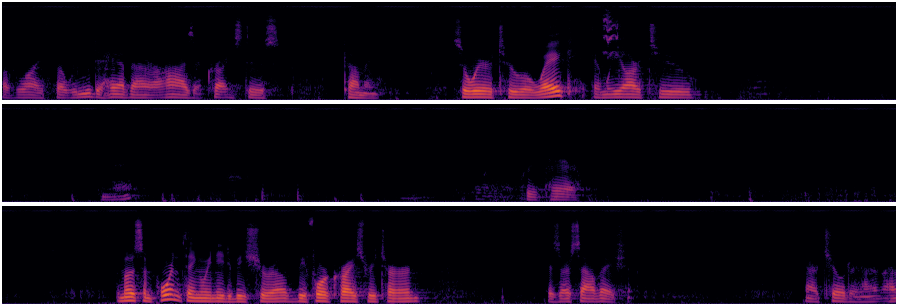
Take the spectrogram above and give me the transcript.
of life, but we need to have our eyes that Christ is coming. So we're to awake and we are to prepare. Most important thing we need to be sure of before Christ's return is our salvation. Our children. I, I,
